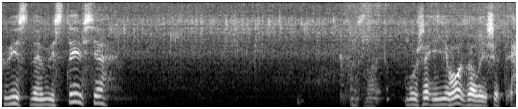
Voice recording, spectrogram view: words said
Хвіст не вмістився. Не знаю, може і його залишити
